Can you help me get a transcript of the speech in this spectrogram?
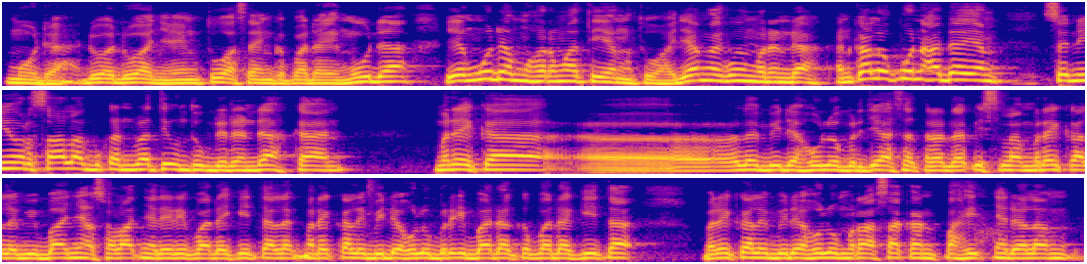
muda. Dua-duanya, yang tua sayang kepada yang muda, yang muda menghormati yang tua. Jangan kemudian merendahkan. Kalaupun ada yang senior salah bukan berarti untuk direndahkan mereka uh, lebih dahulu berjasa terhadap Islam, mereka lebih banyak solatnya daripada kita, mereka lebih dahulu beribadah kepada kita, mereka lebih dahulu merasakan pahitnya dalam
